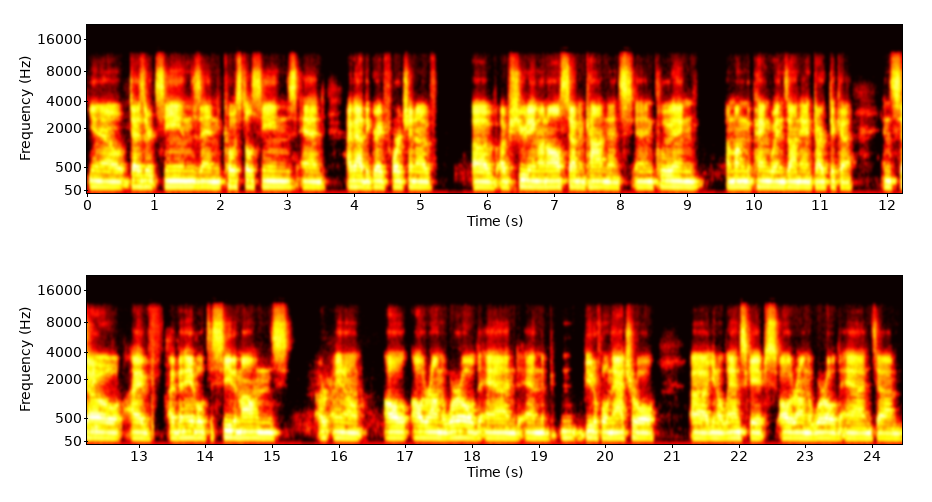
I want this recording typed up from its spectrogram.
you know desert scenes and coastal scenes. And i've had the great fortune of of of shooting on all seven continents including among the penguins on antarctica. And so I've I've been able to see the mountains, uh, you know, all all around the world, and and the beautiful natural, uh, you know, landscapes all around the world, and um,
